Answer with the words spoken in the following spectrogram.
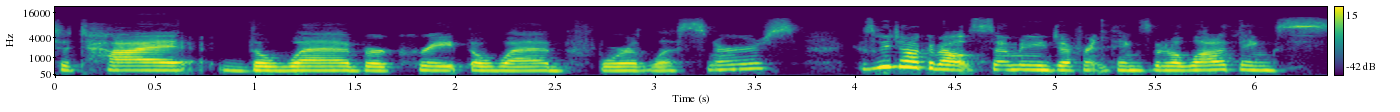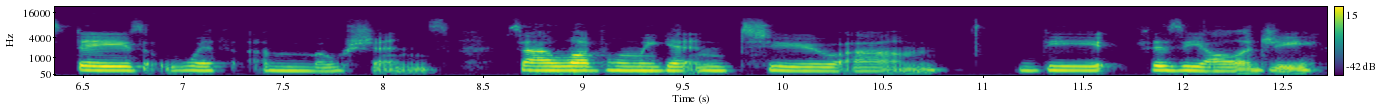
to tie the web or create the web for listeners because we talk about so many different things but a lot of things stays with emotions so i love when we get into um, the physiology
